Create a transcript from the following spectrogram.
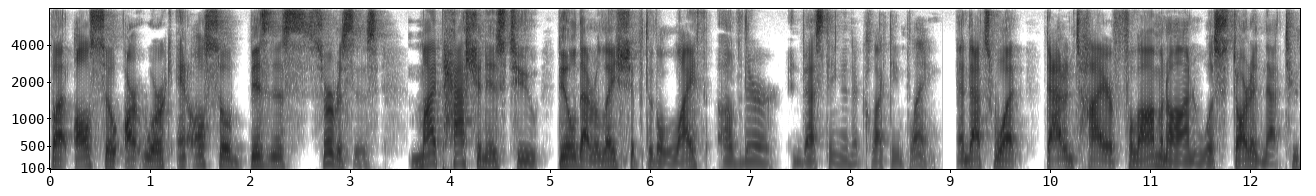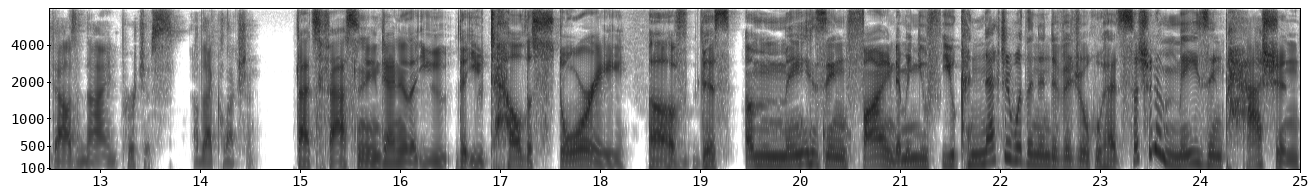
but also artwork and also business services my passion is to build that relationship through the life of their investing and their collecting playing. And that's what that entire phenomenon was started in that 2009 purchase of that collection. That's fascinating, Daniel, that you that you tell the story of this amazing find. I mean, you you connected with an individual who had such an amazing passion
